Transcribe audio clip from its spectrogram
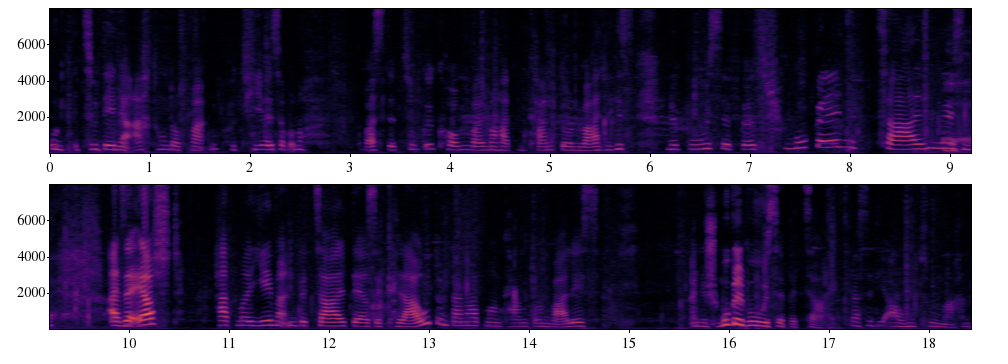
Und zu den 800 Franken pro Tier ist aber noch was dazugekommen, weil man hat im Kanton Wallis eine Buße fürs Schmuggeln zahlen müssen. Also erst hat man jemanden bezahlt, der sie klaut und dann hat man im Kanton Wallis eine Schmuggelbuße bezahlt. Dass sie die Augen zumachen.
